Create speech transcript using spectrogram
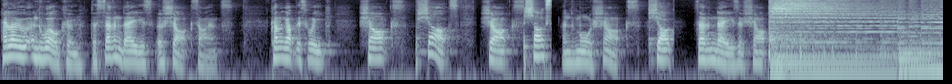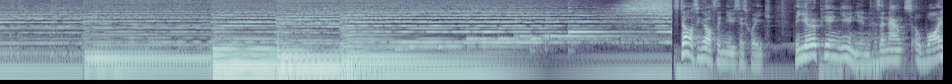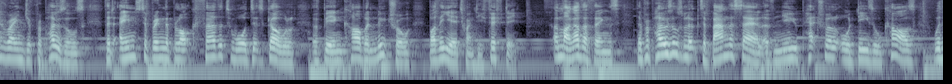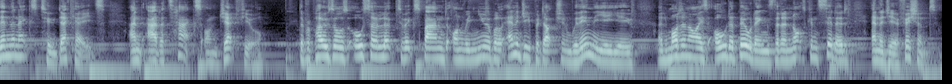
Hello and welcome to 7 Days of Shark Science. Coming up this week, sharks, Sharks. sharks, Sharks. and more sharks. Shark. 7 Days of Shark. Starting off the news this week, the European Union has announced a wide range of proposals that aims to bring the bloc further towards its goal of being carbon neutral by the year 2050. Among other things, the proposals look to ban the sale of new petrol or diesel cars within the next two decades and add a tax on jet fuel. The proposals also look to expand on renewable energy production within the EU and modernise older buildings that are not considered energy efficient.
